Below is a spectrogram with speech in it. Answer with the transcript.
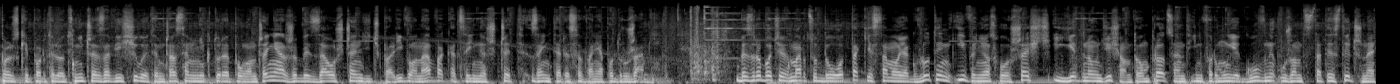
Polskie porty lotnicze zawiesiły tymczasem niektóre połączenia, żeby zaoszczędzić paliwo na wakacyjny szczyt zainteresowania podróżami. Bezrobocie w marcu było takie samo jak w lutym i wyniosło 6,1%, informuje Główny Urząd Statystyczny.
